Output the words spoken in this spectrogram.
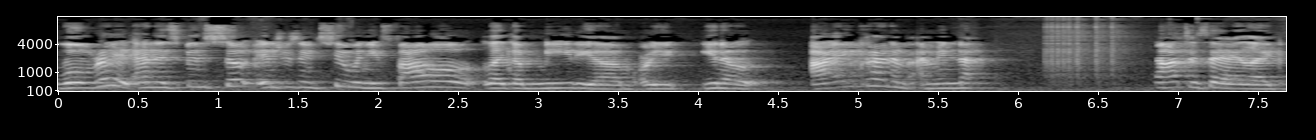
Well, right, and it's been so interesting too when you follow like a medium or you, you know, I kind of, I mean, not, not to say like,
